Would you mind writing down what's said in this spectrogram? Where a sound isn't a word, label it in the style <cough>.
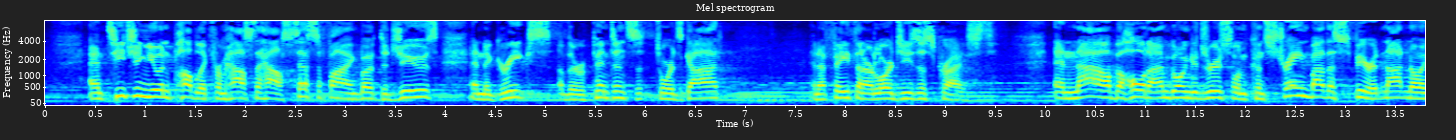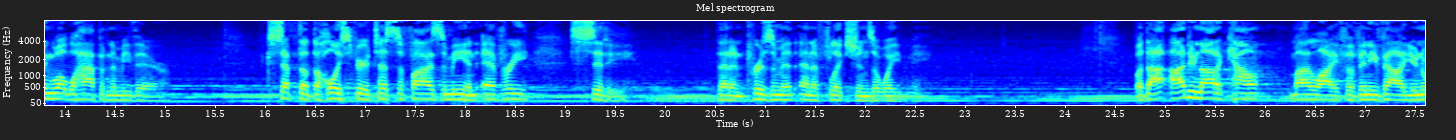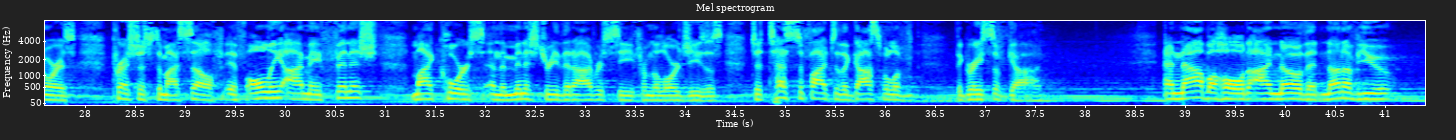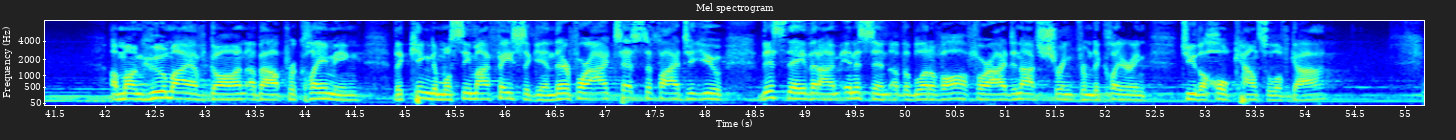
and teaching you in public from house to house, testifying both to Jews and the Greeks of the repentance towards God and of faith in our Lord Jesus Christ. And now, behold, I'm going to Jerusalem, constrained by the Spirit, not knowing what will happen to me there, except that the Holy Spirit testifies to me in every city that imprisonment and afflictions await me. But I do not account my life of any value nor is precious to myself, if only I may finish my course and the ministry that I received from the Lord Jesus to testify to the gospel of the grace of God. And now behold, I know that none of you among whom I have gone about proclaiming the kingdom will see my face again. Therefore I testify to you this day that I am innocent of the blood of all, for I did not shrink from declaring to you the whole counsel of God.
